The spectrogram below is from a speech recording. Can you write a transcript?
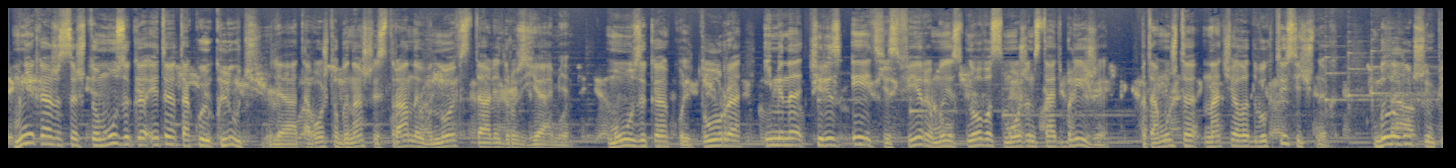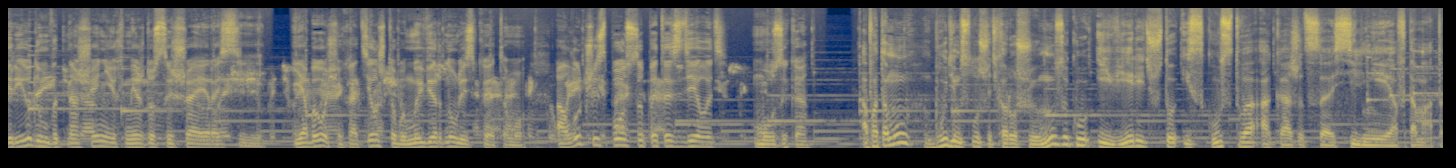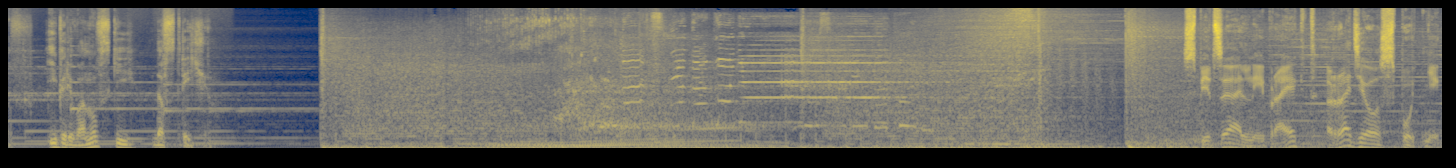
Мне кажется, что музыка — это такой ключ для того, чтобы наши страны вновь стали друзьями. Музыка, культура — именно через эти сферы мы снова сможем стать ближе, потому что начало 2000-х было лучшим периодом в отношениях между США и Россией. Я бы очень хотел, чтобы мы вернулись к этому. А лучший способ это сделать — музыка. А потому будем слушать хорошую музыку и верить, что искусство окажется сильнее автоматов. Игорь Ивановский, до встречи. Специальный проект «Радио Спутник».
